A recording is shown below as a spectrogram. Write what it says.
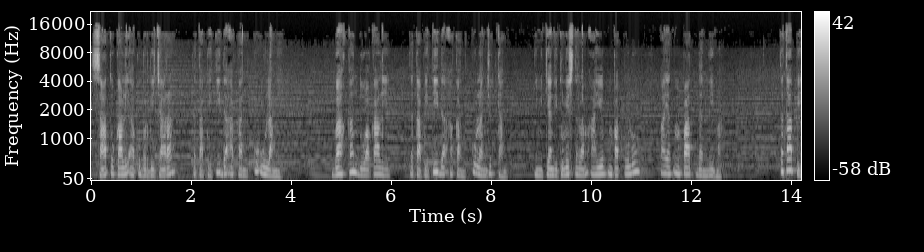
Satu kali aku berbicara, tetapi tidak akan kuulangi bahkan dua kali, tetapi tidak akan kulanjutkan. Demikian ditulis dalam Ayub 40 ayat 4 dan 5. Tetapi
